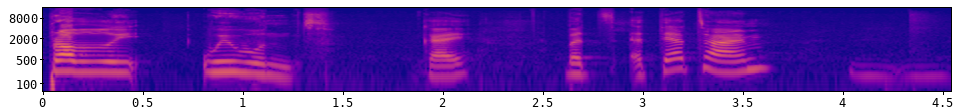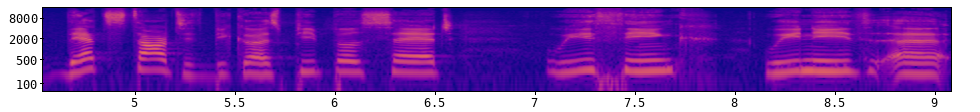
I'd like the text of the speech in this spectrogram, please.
Probably we wouldn't. Okay, but at that time, that started because people said we think we need an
